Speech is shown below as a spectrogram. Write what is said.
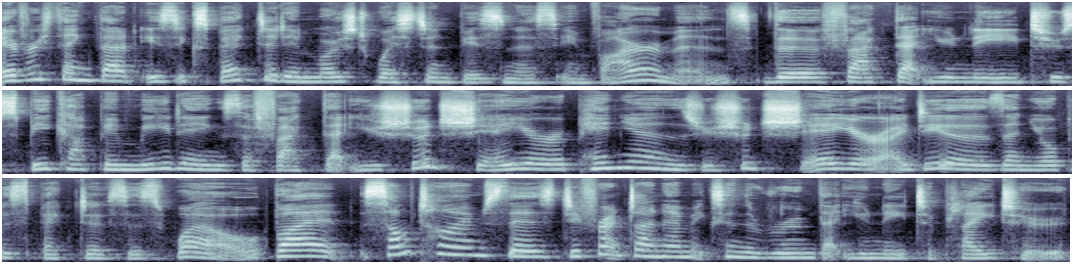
everything that is expected in most Western business environments. The fact that you need to speak up in meetings, the fact that you should share your opinions, you should share your ideas and your perspectives as well. But sometimes there's different dynamics in the room that you need to play to.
